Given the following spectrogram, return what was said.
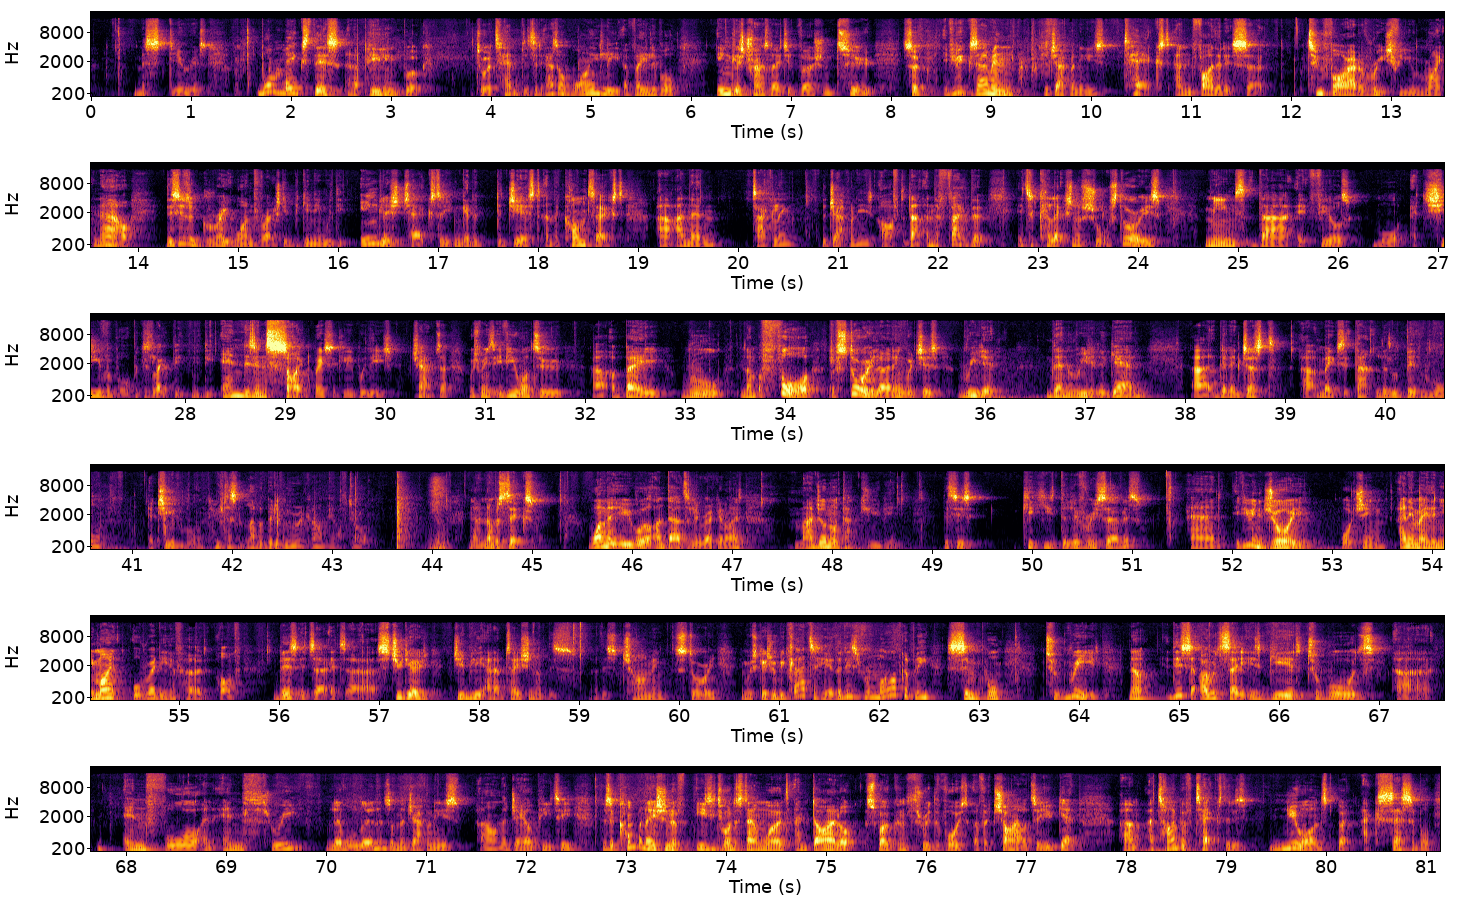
mysterious. What makes this an appealing book to attempt is that it has a widely available English translated version too. So if you examine the Japanese text and find that it's uh, too far out of reach for you right now, this is a great one for actually beginning with the English text so you can get a, the gist and the context uh, and then tackling the Japanese after that. And the fact that it's a collection of short stories means that it feels more achievable because like the, the end is in sight basically with each chapter which means if you want to uh, obey rule number four of story learning which is read it then read it again uh, then it just uh, makes it that little bit more achievable. And who doesn't love a bit of murakami after all? Now number six one that you will undoubtedly recognize majo no takyubin this is kiki's delivery service. And if you enjoy watching anime, then you might already have heard of this. It's a it's a Studio Ghibli adaptation of this of this charming story. In which case, you'll be glad to hear that it's remarkably simple to read. Now, this I would say is geared towards uh, N4 and N3 level learners on the Japanese uh, on the JLPT. There's a combination of easy to understand words and dialogue spoken through the voice of a child. So you get um, a type of text that is nuanced but accessible.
